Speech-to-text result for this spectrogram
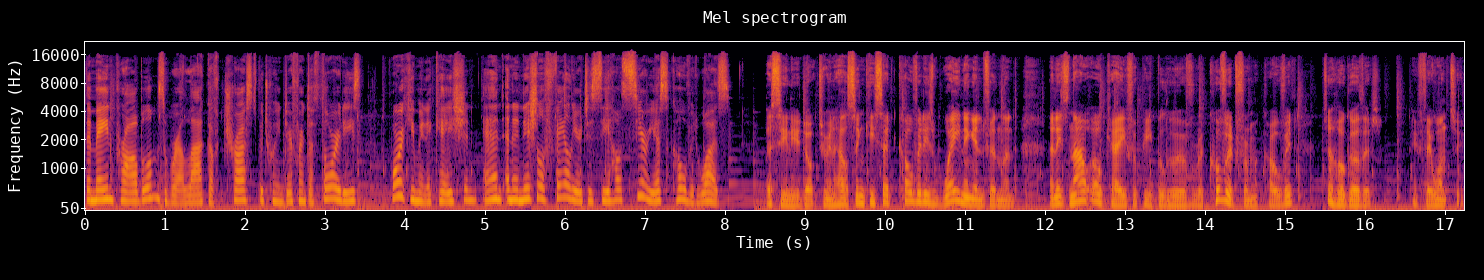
The main problems were a lack of trust between different authorities, poor communication, and an initial failure to see how serious COVID was. A senior doctor in Helsinki said COVID is waning in Finland, and it's now okay for people who have recovered from COVID to hug others, if they want to.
